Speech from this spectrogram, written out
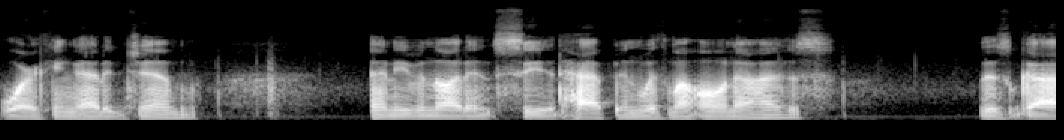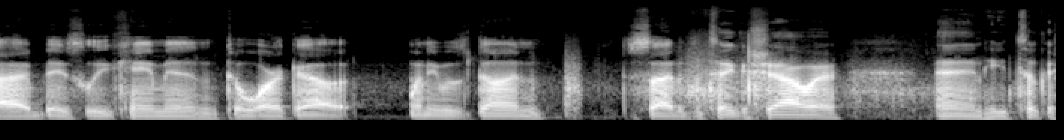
working at a gym and even though I didn't see it happen with my own eyes, this guy basically came in to work out. When he was done, decided to take a shower, and he took a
